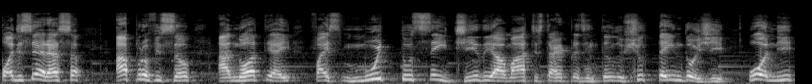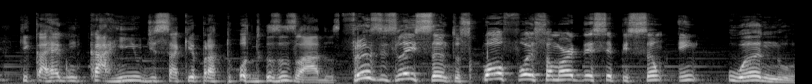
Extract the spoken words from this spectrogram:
Pode ser essa a profissão, anote aí, faz muito sentido Yamato estar representando o Shuten Doji, o Oni que carrega um carrinho de saque para todos os lados. Francis Lei Santos, qual foi sua maior decepção em Wano?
